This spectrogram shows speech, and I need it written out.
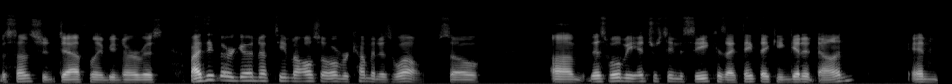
the Suns should definitely be nervous, but I think they're a good enough team to also overcome it as well. So um, this will be interesting to see because I think they can get it done, and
